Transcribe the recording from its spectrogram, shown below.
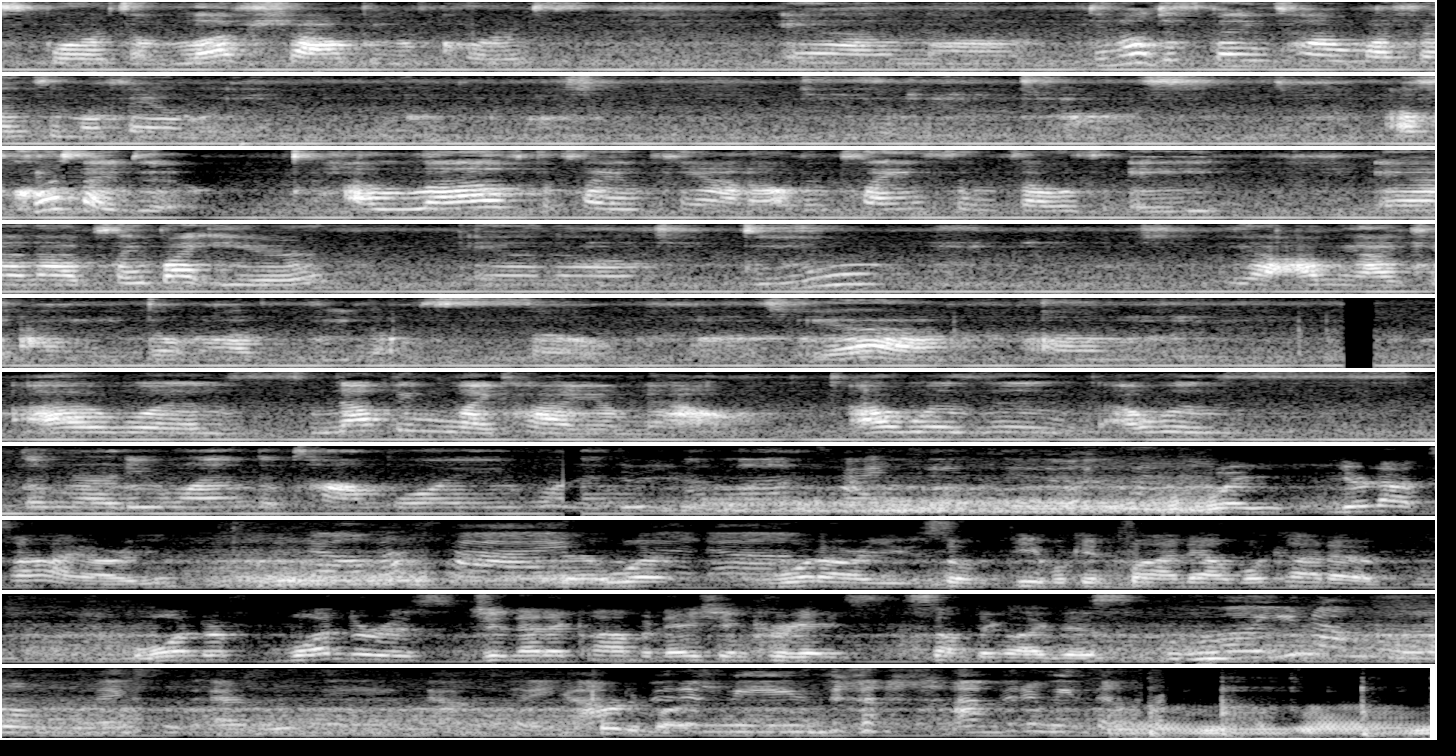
sports. I love shopping, of course, and um, you know, just spending time with my friends and my family. Of course, I do. I love to play the piano. I've been playing since I was eight, and I play by ear. And um, do you? Yeah, I mean, I, can, I don't know how to read notes, so yeah. Um, I was nothing like how I am now. I wasn't. I was the nerdy one, the tomboy one. Do you? I love Thai tea too. Wait, you're not Thai, are you? No, I'm not Thai. What but, um, What are you? So people can find out what kind of wonder wondrous genetic combination creates something like this. Well, you know, I'm a little mixed with everything. No, I'm kidding. I'm Pretty much. Vietnamese. I'm Vietnamese.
